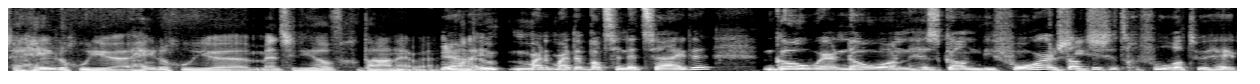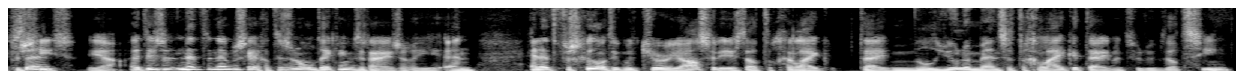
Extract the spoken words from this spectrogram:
zijn hele goede, hele goede mensen die dat gedaan hebben. Ja, maar, maar de, wat ze net zeiden, go where no one has gone before... Precies. dat is het gevoel wat u heeft, Precies, hè? ja. Het is net, net zeggen, het is een ontdekkingsreiziger. En, en het verschil natuurlijk met Curiosity is dat tegelijkertijd miljoenen mensen tegelijkertijd natuurlijk dat zien.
